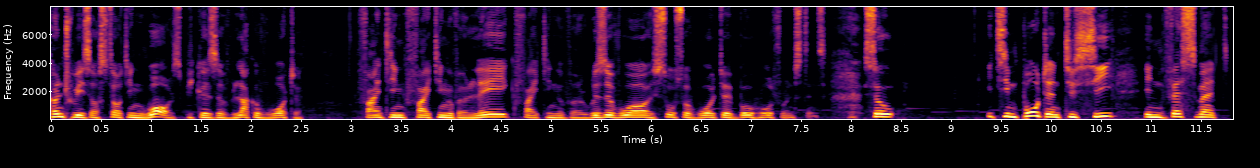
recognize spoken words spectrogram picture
countries are starting wars because of lack of water. Fighting, fighting over a lake, fighting over a reservoir, a source of water, a borehole, for instance. So it's important to see investment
